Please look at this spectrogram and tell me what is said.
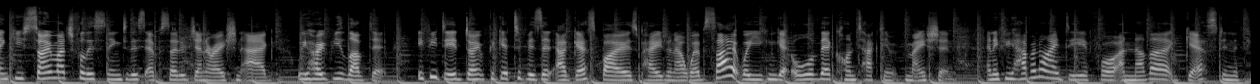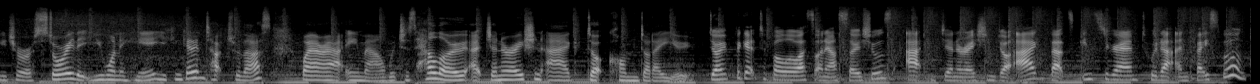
Thank you so much for listening to this episode of Generation Ag. We hope you loved it. If you did, don't forget to visit our guest bios page on our website where you can get all of their contact information. And if you have an idea for another guest in the future or a story that you want to hear, you can get in touch with us via our email, which is hello at generationag.com.au. Don't forget to follow us on our socials at generation.ag. That's Instagram, Twitter, and Facebook.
